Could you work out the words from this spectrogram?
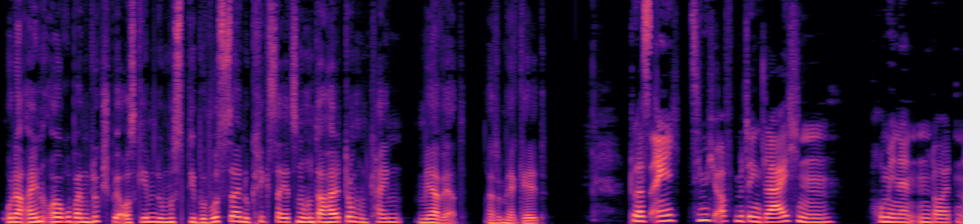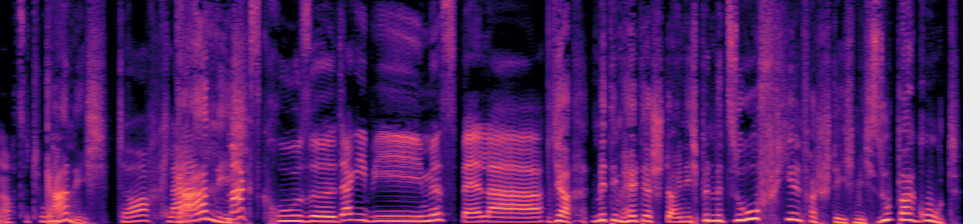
oder 1 Euro beim Glücksspiel ausgeben. Du musst dir bewusst sein, du kriegst da jetzt eine Unterhaltung und keinen Mehrwert, also mehr Geld. Du hast eigentlich ziemlich oft mit den gleichen prominenten Leuten auch zu tun. Gar nicht. Doch, klar. Gar nicht. Max Kruse, Dagi B, Miss Bella. Ja, mit dem Held der Steine. Ich bin mit so vielen, verstehe ich mich, super gut.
